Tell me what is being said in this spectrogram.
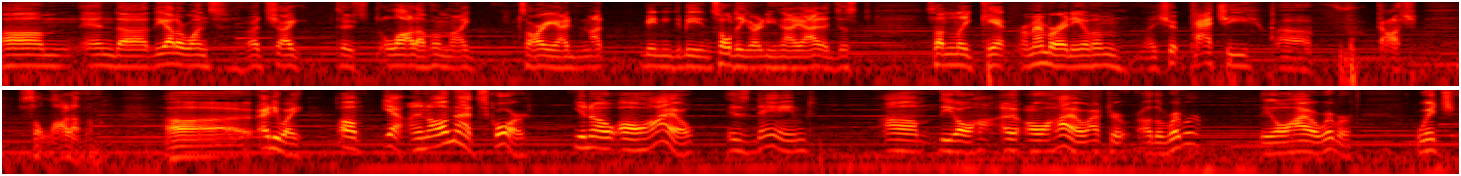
um, and the other ones, which I there's a lot of them. I sorry, I'm not meaning to be insulting or anything. I just suddenly can't remember any of them. I should patchy. Uh, gosh, it's a lot of them. Uh, anyway, um, yeah, and on that score, you know, Ohio is named um, the Ohio, Ohio after uh, the river, the Ohio River, which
